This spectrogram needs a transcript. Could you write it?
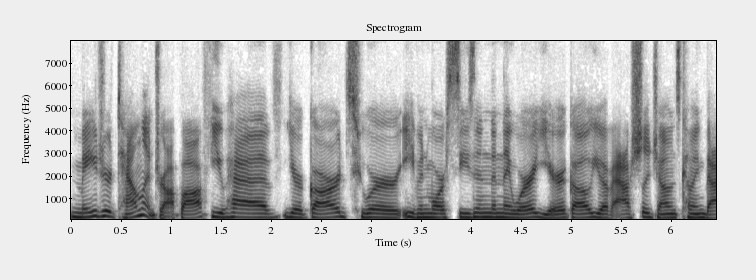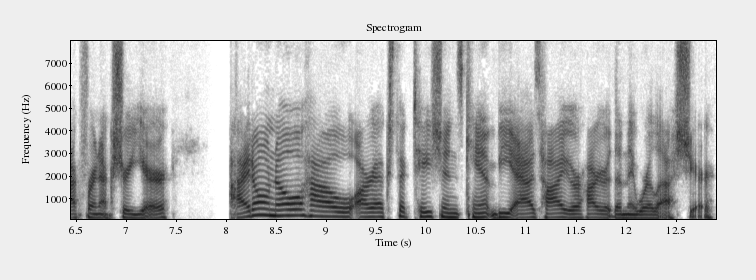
major talent drop off. You have your guards who are even more seasoned than they were a year ago. You have Ashley Joens coming back for an extra year. I don't know how our expectations can't be as high or higher than they were last year.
